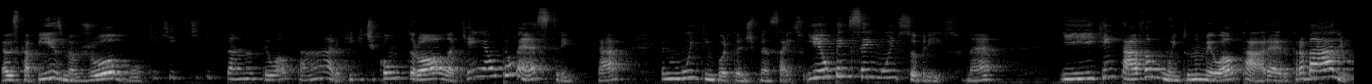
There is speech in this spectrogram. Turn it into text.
É o escapismo? É o jogo? O que que, que, tá no teu altar? O que que te controla? Quem é o teu mestre, tá? É muito importante pensar isso. E eu pensei muito sobre isso, né? E quem tava muito no meu altar era o trabalho.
